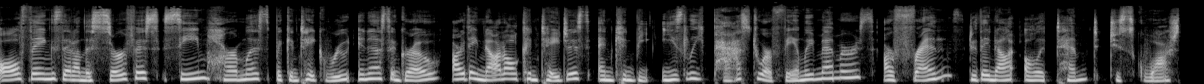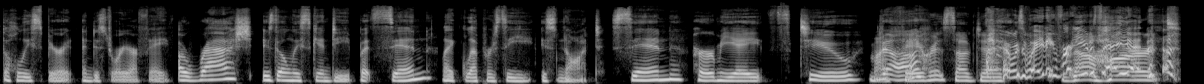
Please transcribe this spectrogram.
all things that on the surface seem harmless but can take root in us and grow? Are they not all contagious and can be easily passed to our family members, our friends? Do they not all attempt to squash the Holy Spirit and destroy our faith? A rash is only skin deep, but sin, like leprosy, is not. Sin permeates to my the, favorite subject. I was waiting for you to heart. say it.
